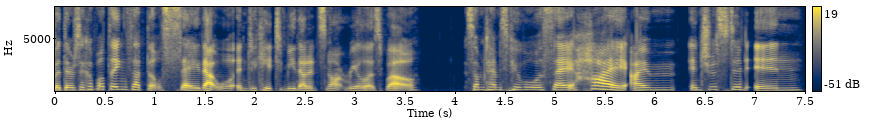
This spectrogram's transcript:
But there's a couple things that they'll say that will indicate to me that it's not real as well sometimes people will say, Hi, I'm interested in,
